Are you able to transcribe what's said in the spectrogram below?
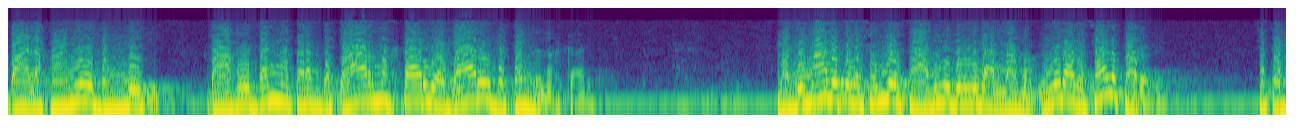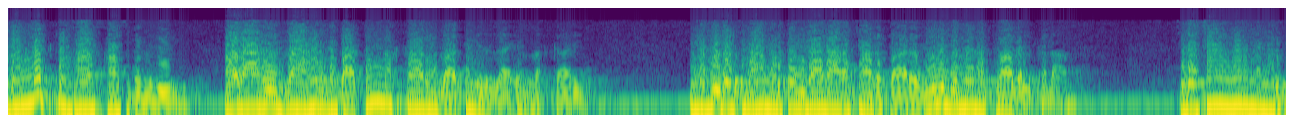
بالخانی اور بنگلے دی. داغو دن طرف د بار نخکاری اور بار د دن نخکاری نبی مالک الشری صحابی جو دا اللہ محمود آگے چاہ پارے دی. کہ تجنت کی خاص خاص بنگلے دی اور آگے ظاہر باطن نخکاری باطن ظاہر نخکاری نبی اسلام اور قیدہ آگا چاہ پارے دی بنن اطواب الکلام۔ چې چا نرم نرم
